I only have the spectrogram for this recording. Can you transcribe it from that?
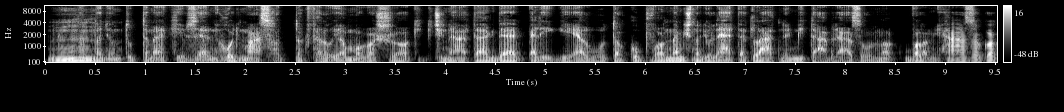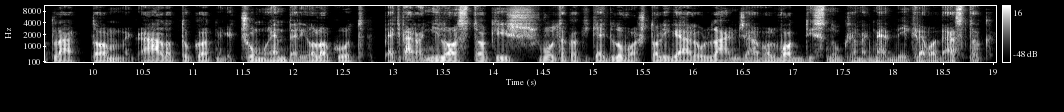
Nem nagyon tudtam elképzelni, hogy mászhattak fel olyan magasra, akik csinálták, de eléggé el voltak kopva, nem is nagyon lehetett látni, hogy mit ábrázolnak. Valami házakat láttam, meg állatokat, meg egy csomó emberi alakot, egy páran nyilasztak, és voltak, akik egy lovas taligáról lándzsával vaddisznókra meg medvékre vadáztak.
